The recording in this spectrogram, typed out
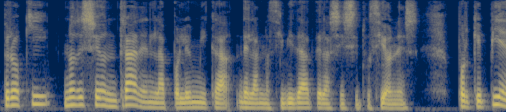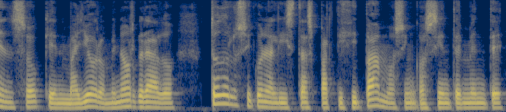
Pero aquí no deseo entrar en la polémica de la nocividad de las instituciones, porque pienso que en mayor o menor grado todos los psicoanalistas participamos inconscientemente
